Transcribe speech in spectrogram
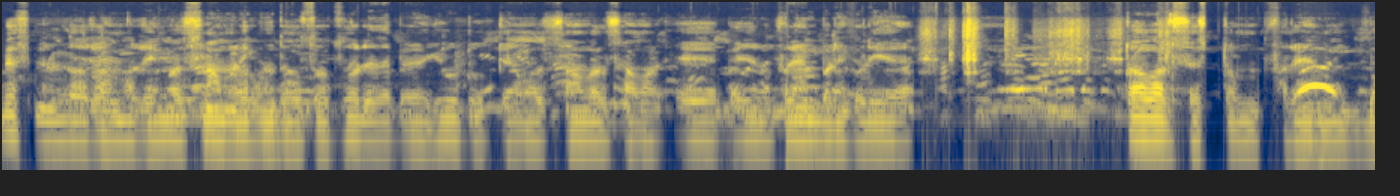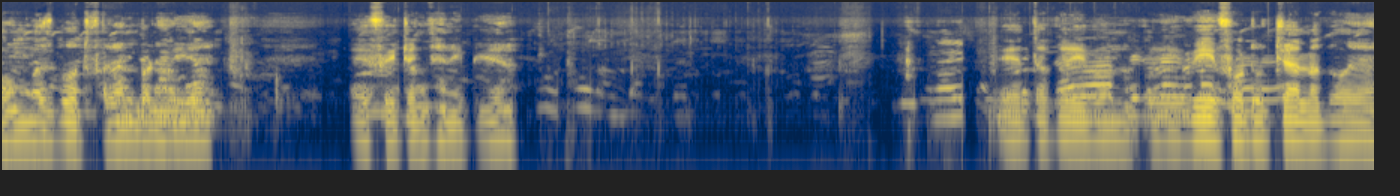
بسم اللہ الرحمن الرحیم۔ السلام علیکم دوستو تھوڑے دے پہ یوٹیوب چینل سامل سامل اے بھائی فریم بنے کھڑی ہے۔ ٹاور سسٹم فریم، بہت مضبوط فریم بنے ہوئی ہے۔ اے فیٹنگ تھینی پی۔ ہے اے تقریباً کوئی وی فوٹو چل لگو ہے۔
